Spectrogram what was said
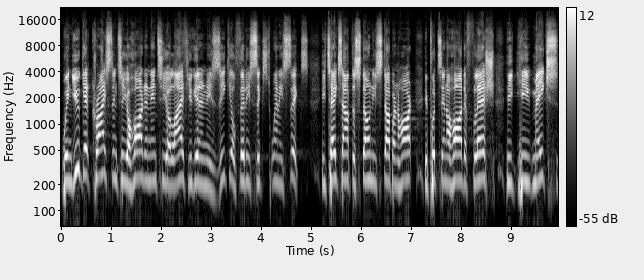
When you get Christ into your heart and into your life, you get in Ezekiel 36 26. He takes out the stony, stubborn heart, he puts in a heart of flesh, he, he makes,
